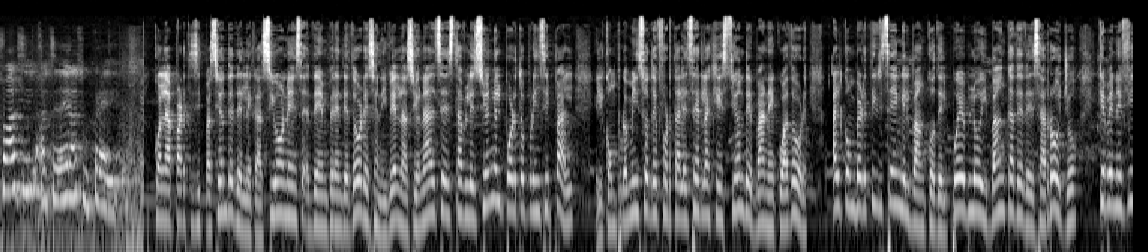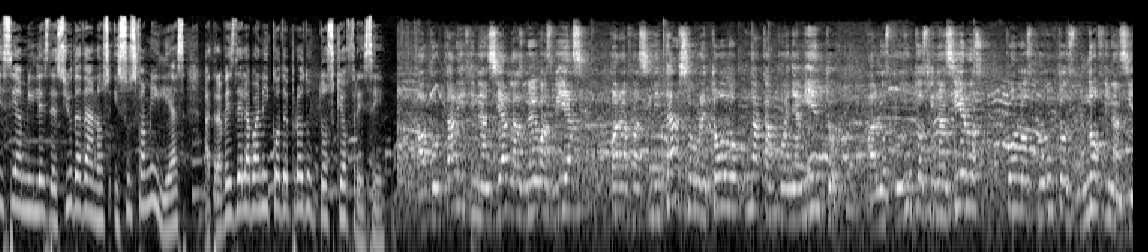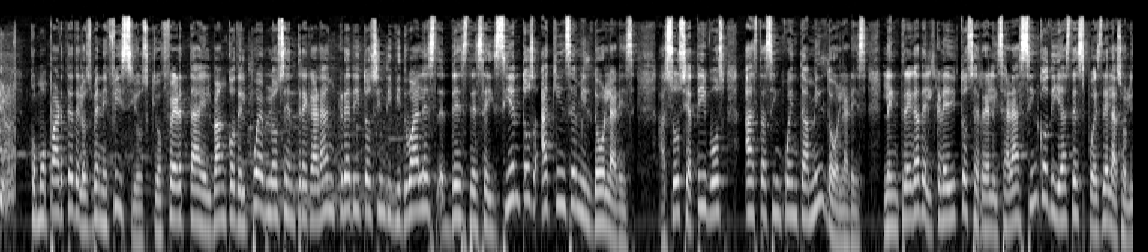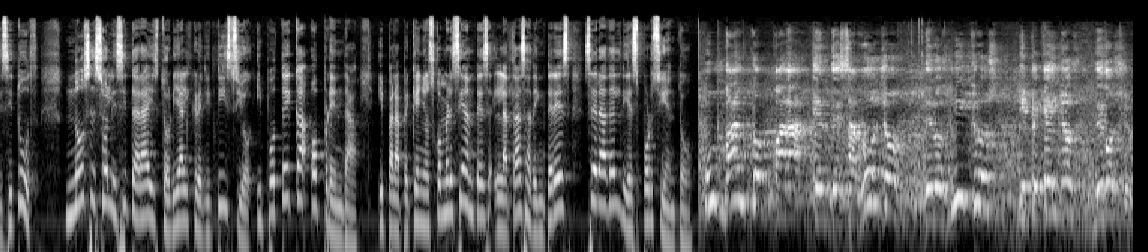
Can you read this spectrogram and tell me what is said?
fácil acceder a sus créditos. Con la participación de delegaciones de emprendedores a nivel nacional, se estableció en el puerto principal el compromiso de fortalecer la gestión de Ban Ecuador al convertirse en el Banco del Pueblo y Banca de Desarrollo que beneficia a miles de ciudadanos y sus familias a través del abanico de productos que ofrece. Aportar y financiar las nuevas vías para facilitar sobre todo un acompañamiento a los productos financieros con los productos no financieros. Como parte de los beneficios que oferta el Banco del Pueblo, se entregarán créditos individuales desde 600 a 15 mil dólares, asociativos hasta 50 mil dólares. La entrega del crédito se realizará cinco días después de la solicitud. No se solicitará historial crediticio, hipoteca o prenda. Y para pequeños comerciantes, la tasa de interés será del 10%. Un banco para el desarrollo de los micros y pequeños negocios.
